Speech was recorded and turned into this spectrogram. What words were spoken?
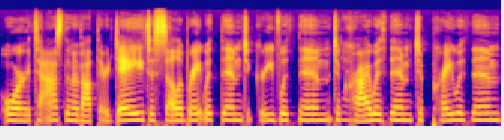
or to ask them about their day, to celebrate with them, to grieve with them, to yeah. cry with them, to pray with them,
